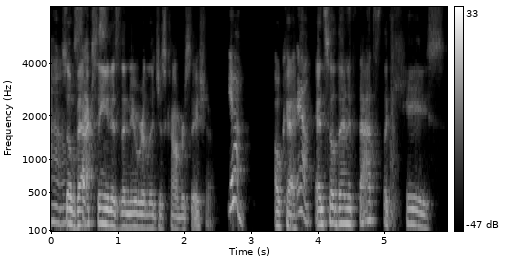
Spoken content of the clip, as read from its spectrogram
Um, so vaccine sex. is the new religious conversation. Yeah. Okay. Yeah. And so then, if that's the case,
